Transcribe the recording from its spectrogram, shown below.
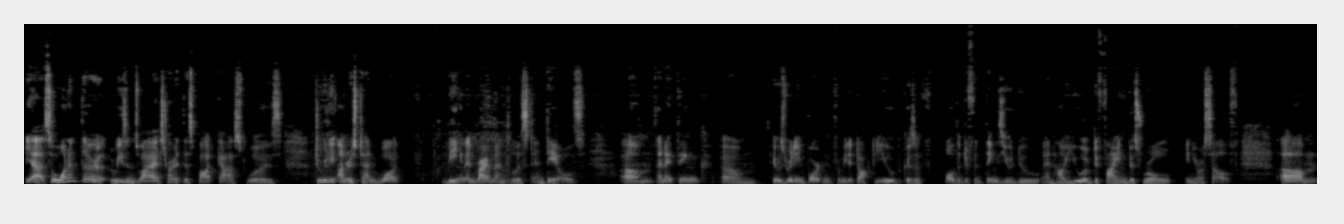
yeah, so one of the reasons why I started this podcast was to really understand what being an environmentalist entails. Um, and I think um, it was really important for me to talk to you because of all the different things you do and how you have defined this role in yourself. Um,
